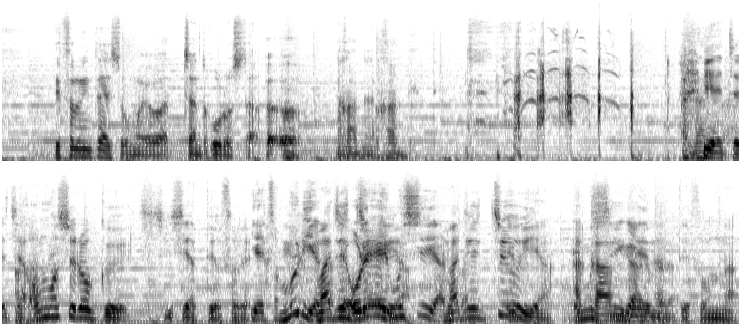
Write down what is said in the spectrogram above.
でそれに対してお前はちゃんとフォローした？うんうん。あかんかんでって。いや違う違う。面白くしやってよそれ。いやちょ無理やマジ俺 MC やマジ注意やん。あかんでなんてそんな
